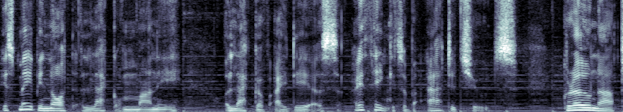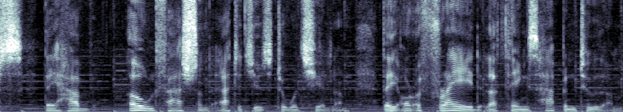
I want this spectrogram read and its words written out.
is maybe not a lack of money lack of ideas. I think it's about attitudes. Grown-ups, they have old-fashioned attitudes towards children. They are afraid that things happen to them.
